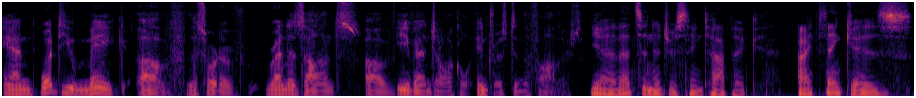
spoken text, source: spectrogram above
and what do you make of the sort of renaissance of evangelical interest in the fathers? Yeah, that's an interesting topic. I think as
